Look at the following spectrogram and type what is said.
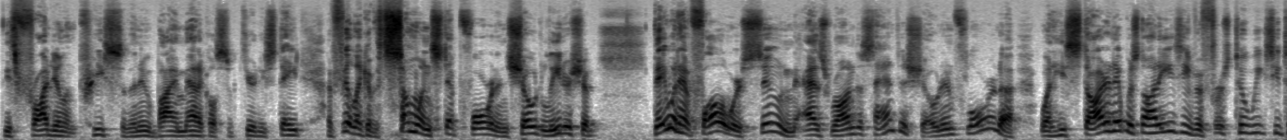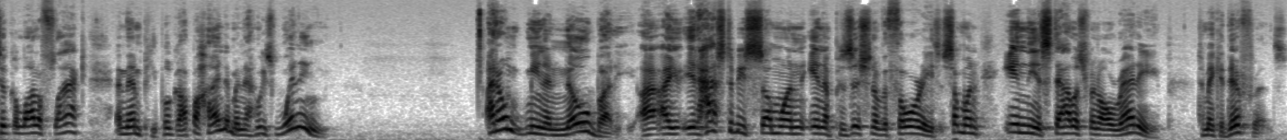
these fraudulent priests of the new biomedical security state, I feel like if someone stepped forward and showed leadership, they would have followers soon, as Ron DeSantis showed in Florida. When he started, it was not easy. The first two weeks, he took a lot of flack, and then people got behind him, and now he's winning. I don't mean a nobody. I, I, it has to be someone in a position of authority, someone in the establishment already to make a difference.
